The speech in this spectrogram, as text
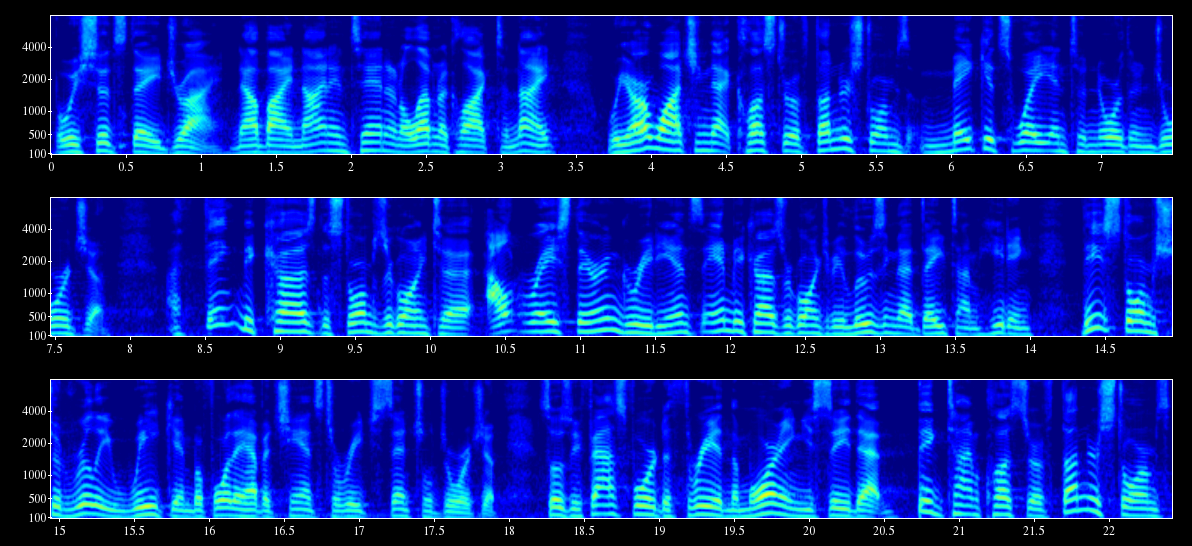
but we should stay dry. Now by 9 and 10 and 11 o'clock tonight, we are watching that cluster of thunderstorms make its way into northern Georgia. I think because the storms are going to outrace their ingredients and because we're going to be losing that daytime heating, these storms should really weaken before they have a chance to reach central Georgia. So as we fast forward to 3 in the morning, you see that big time cluster of thunderstorms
